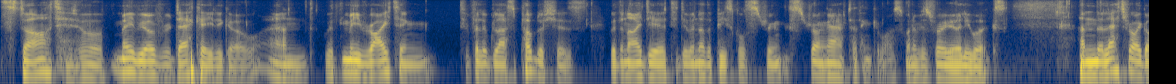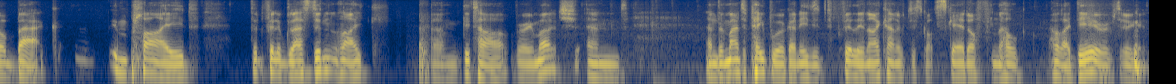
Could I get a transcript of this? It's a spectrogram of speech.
started, or maybe over a decade ago, and with me writing to Philip Glass publishers with an idea to do another piece called String, Strung Out, I think it was, one of his very early works. And the letter I got back implied that Philip Glass didn't like um, guitar very much, and and the amount of paperwork I needed to fill in, I kind of just got scared off from the whole whole idea of doing it.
